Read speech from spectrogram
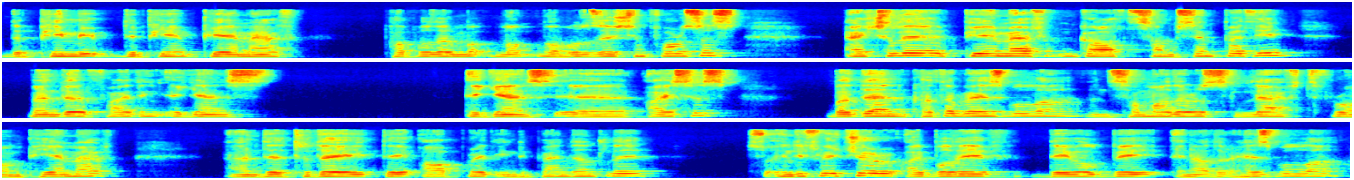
the PM, the PM, PMF, Popular Mobilization Forces, actually PMF got some sympathy when they're fighting against against uh, ISIS, but then Kataib Hezbollah and some others left from PMF, and uh, today they operate independently. So in the future, I believe there will be another Hezbollah,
